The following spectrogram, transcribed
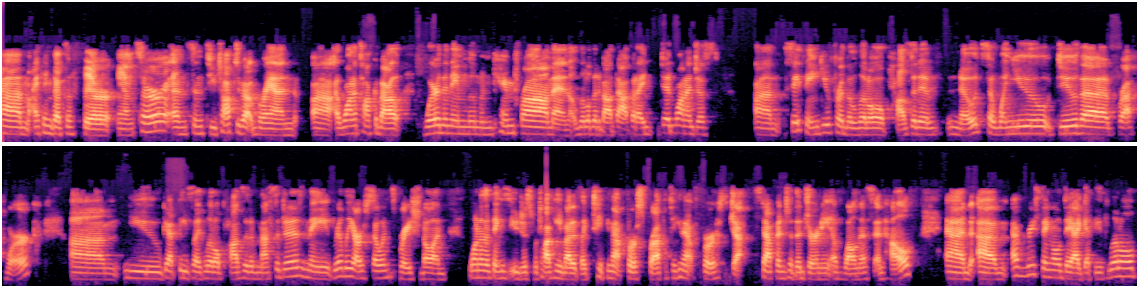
Um, I think that's a fair answer. And since you talked about brand, uh, I want to talk about where the name Lumen came from and a little bit about that. But I did want to just um, say thank you for the little positive notes. So when you do the breath work, um, you get these like little positive messages, and they really are so inspirational. And one of the things that you just were talking about is like taking that first breath and taking that first step into the journey of wellness and health. And um, every single day, I get these little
